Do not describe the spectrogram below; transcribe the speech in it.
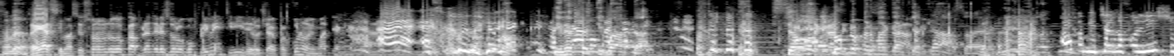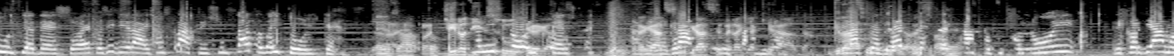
Vabbè, ragazzi ma se sono venuto qua a prendere solo complimenti ditelo cioè qualcuno mi mandi a cagare. Eh, eh, scusa, che in effetti guarda, stiamo Grazie proprio per mandarti a casa, eh, Oh, cominciamo con gli insulti adesso, eh, così dirai, sono stato insultato dai talker. Dai, Esatto. giro di insulti ragazzi. Ragazzi grazie, per la chiacchierata. Grazie a te per essere stato qui con noi. Ricordiamo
